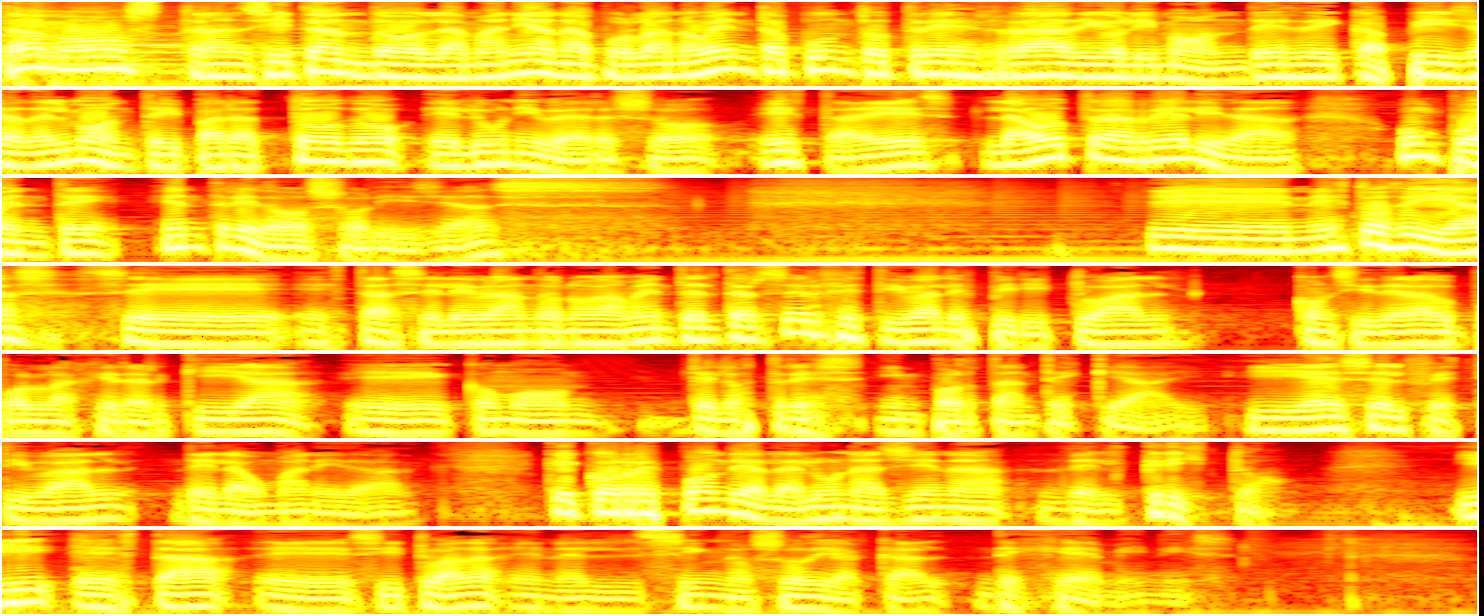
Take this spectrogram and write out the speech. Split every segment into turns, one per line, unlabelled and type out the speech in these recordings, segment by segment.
Estamos transitando la mañana por la 90.3 Radio Limón desde Capilla del Monte y para todo el universo. Esta es la otra realidad, un puente entre dos orillas. En estos días se está celebrando nuevamente el tercer festival espiritual considerado por la jerarquía eh, como de los tres importantes que hay, y es el Festival de la Humanidad, que corresponde a la luna llena del Cristo y está eh, situada en el signo zodiacal de Géminis.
